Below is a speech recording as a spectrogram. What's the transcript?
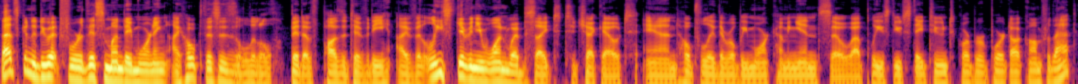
That's going to do it for this Monday morning. I hope this is a little bit of positivity. I've at least given you one website to check out, and hopefully there will be more coming in. So uh, please do stay tuned to CorbettReport.com for that.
